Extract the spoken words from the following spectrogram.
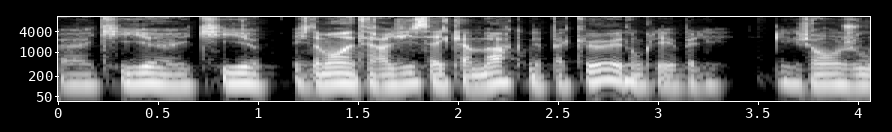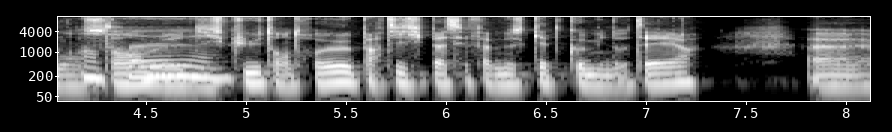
euh, qui, euh, qui évidemment interagissent avec la marque, mais pas que. Et donc les, bah, les, les gens jouent ensemble, discutent entre eux, participent à ces fameuses quêtes communautaires. Euh,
